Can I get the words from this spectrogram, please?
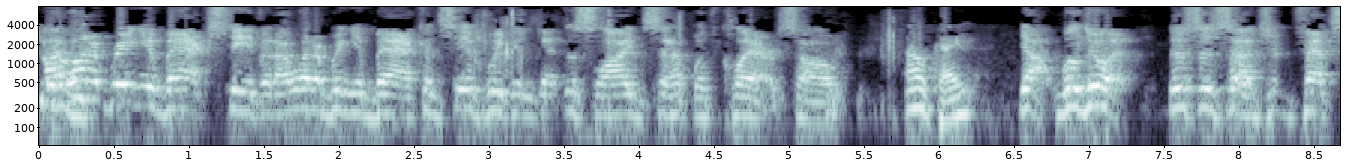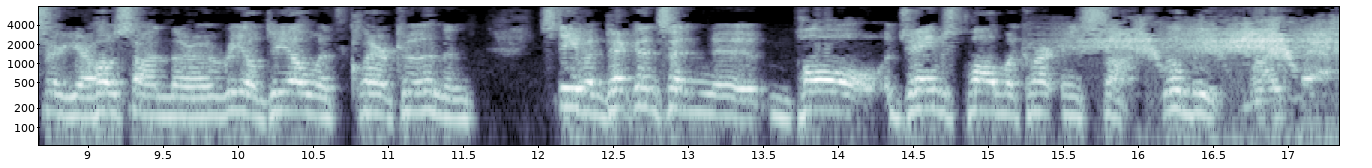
sure. I want to bring you back, Stephen. I want to bring you back and see if we can get the slide set up with Claire. So, Okay. yeah, we'll do it. This is uh, Jim Fetzer, your host on The Real Deal with Claire Kuehn and Stephen Dickinson, uh, Paul James Paul McCartney's son. We'll be right back.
